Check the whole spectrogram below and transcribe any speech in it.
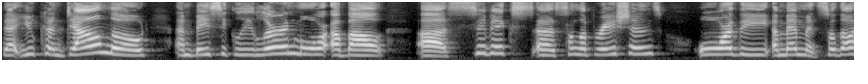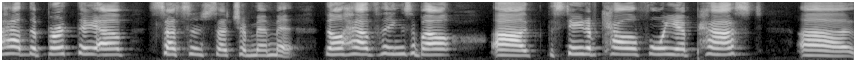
that you can download and basically learn more about uh, civics uh, celebrations or the amendments. So they'll have the birthday of such and such amendment. They'll have things about uh, the state of California passed uh,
